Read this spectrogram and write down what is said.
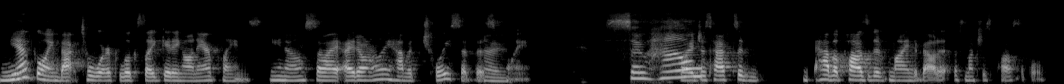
me yeah. going back to work looks like getting on airplanes, you know? So I, I don't really have a choice at this no. point. So how so I just have to have a positive mind about it as much as possible.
